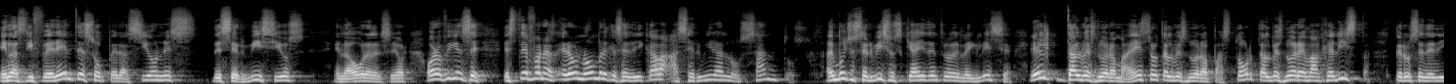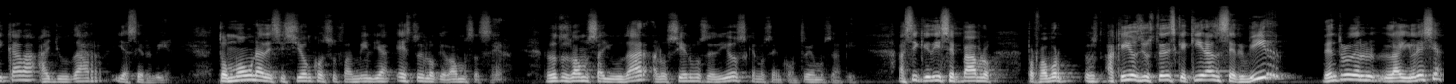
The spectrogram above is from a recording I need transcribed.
en las diferentes operaciones de servicios en la obra del Señor. Ahora fíjense, Estefanas era un hombre que se dedicaba a servir a los santos. Hay muchos servicios que hay dentro de la iglesia. Él tal vez no era maestro, tal vez no era pastor, tal vez no era evangelista, pero se dedicaba a ayudar y a servir. Tomó una decisión con su familia, esto es lo que vamos a hacer. Nosotros vamos a ayudar a los siervos de Dios que nos encontremos aquí. Así que dice Pablo, por favor, aquellos de ustedes que quieran servir, dentro de la iglesia,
